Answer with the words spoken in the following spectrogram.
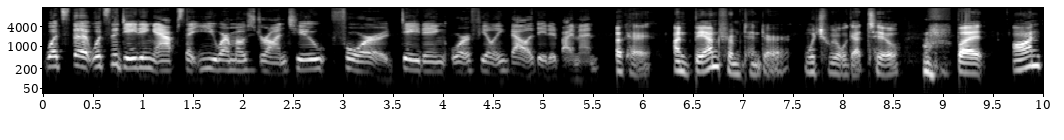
What's the what's the dating apps that you are most drawn to for dating or feeling validated by men? okay, I'm banned from Tinder, which we will get to, but on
